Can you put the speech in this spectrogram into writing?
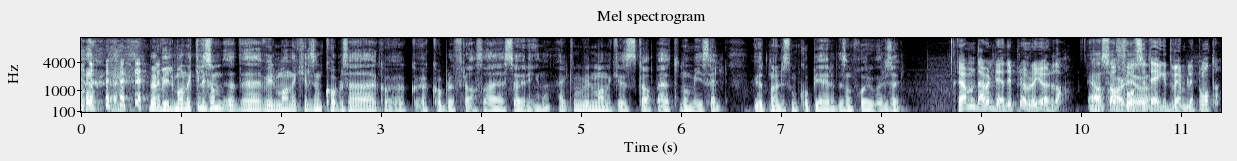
Men vil man ikke liksom, vil man ikke liksom koble, seg, ko- ko- koble fra seg søringene? Vil man ikke skape autonomi selv? Uten å liksom kopiere det som foregår i sør? Ja, men Det er vel det de prøver å gjøre, da. Ja, så få jo- sitt eget Wembley, på en måte.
